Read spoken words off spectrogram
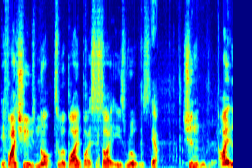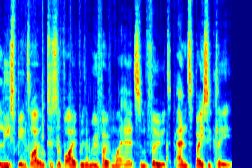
if I choose not to abide by society's rules, Yeah. shouldn't I at least be entitled to survive with a roof over my head, some food, and basically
